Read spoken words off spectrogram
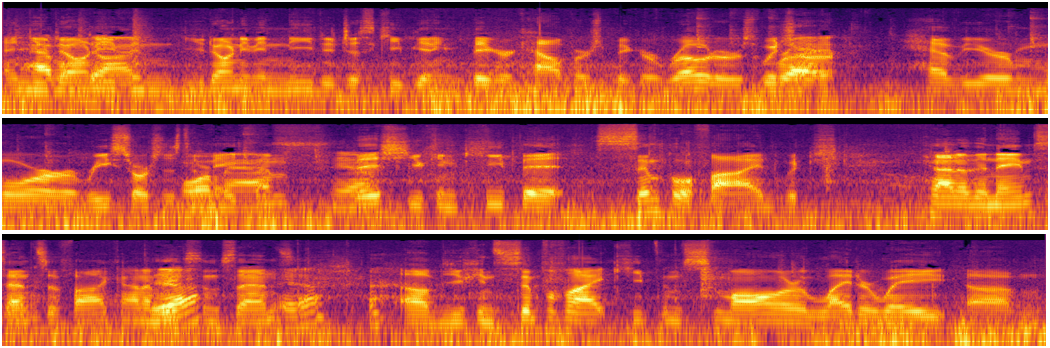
And you don't even you don't even need to just keep getting bigger calipers, bigger rotors, which Right. are heavier, more resources More to make mass, them. yeah. This you can keep it simplified, which kind of the name Sensify kind of Yeah, makes some sense. yeah. Um, you can simplify it, keep them smaller, lighter weight, um,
